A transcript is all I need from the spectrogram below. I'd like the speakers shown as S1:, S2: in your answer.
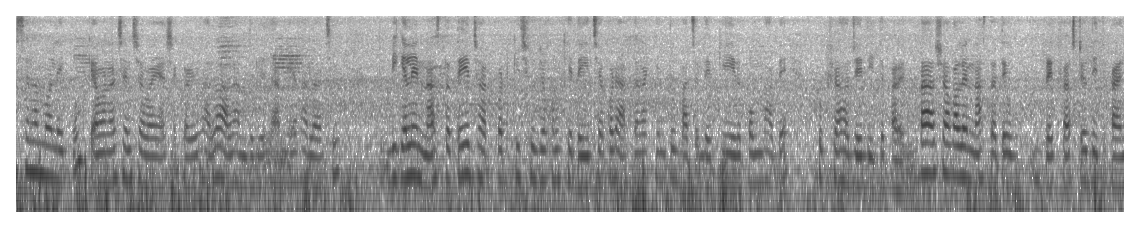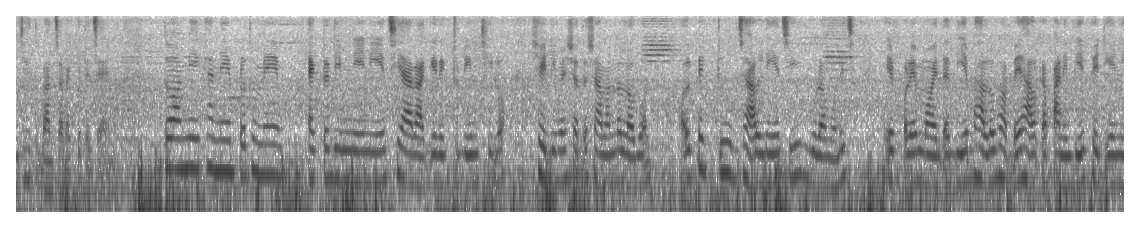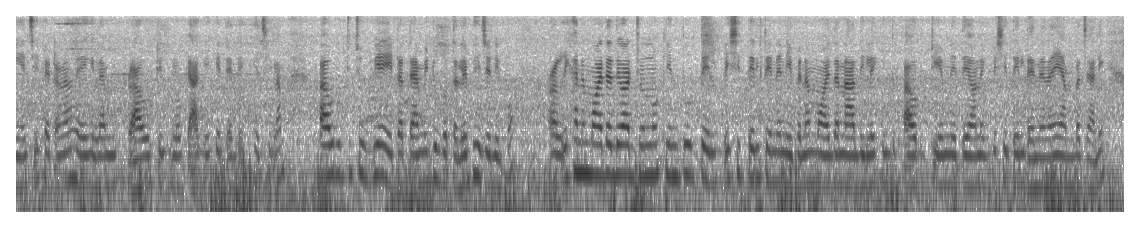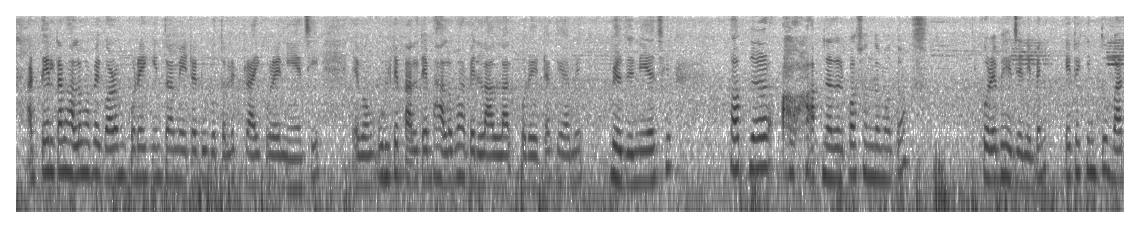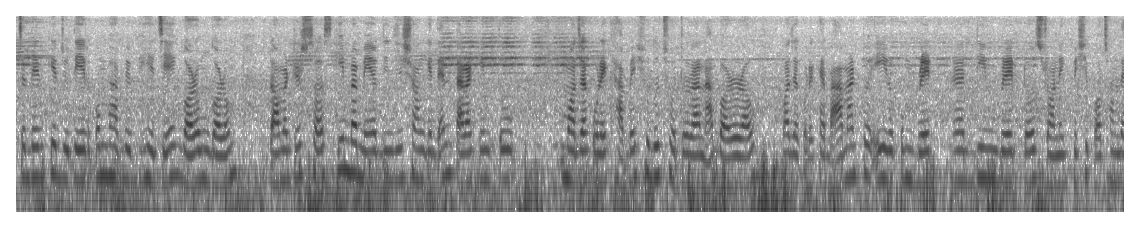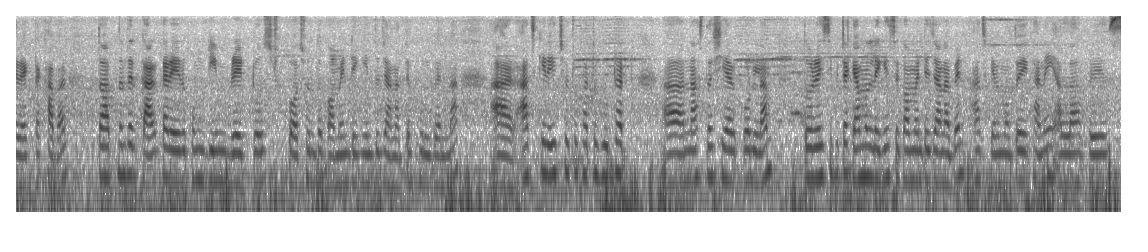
S1: আসসালামু আলাইকুম। কেমন আছেন সবাই? আশা করি ভালো, আলহামদুলিল্লাহ, আমিও ভালো আছি। বিকালের নাস্তাতে ঝটপট কিছু যখন খেতে ইচ্ছা করে, আপনারা কিন্তু বাচ্চাদেরকে এরকমভাবে খুব সহজেই দিতে পারেন বা সকালের নাস্তাতেও ব্রেকফাস্টেও দিতে পারেন, যেহেতু বাচ্চারা খেতে চায় না। তো আমি এখানে প্রথমে একটা ডিম নিয়ে নিয়েছি, আর আগের একটু ডিম ছিল। সেই ডিমের সাথে সামান্য লবণ, অল্প একটু ঝাল নিয়েছি, গুঁড়ামরিচ। এরপরে ময়দা দিয়ে ভালোভাবে হালকা পানি দিয়ে ফেটিয়ে নিয়েছি। ফেটানো হয়ে গেলে আমি পাউরুটিগুলোকে আগে কেটে রেখেছিলাম। পাউরুটি চুবিয়ে এটাতে আমি ডুবো তেলে ভেজে নিব। আর এখানে ময়দা দেওয়ার জন্য কিন্তু তেল, বেশি তেল টেনে নেবে না। ময়দা না দিলে কিন্তু পাউরুটি এমনিতে অনেক বেশি তেল টেনে নেয়, আমরা জানি। আর তেলটা ভালোভাবে গরম করে কিন্তু আমি এটা ডুবো তেলে ফ্রাই করে নিয়েছি এবং উল্টে পাল্টে ভালোভাবে লাল লাল করে এটাকে আমি ভেজে নিয়েছি। আপনারা, আপনাদের পছন্দ মতো করে ভেজে নেবেন। এটা কিন্তু বাচ্চাদেরকে যদি এরকমভাবে ভেজে গরম গরম টমেটোর সস কিংবা মেয়োনিজের সঙ্গে দেন, তারা কিন্তু মজা করে খাবে। শুধু ছোটরা না, বড়রাও মজা করে খাবে। আমার তো এইরকম ব্রেড ডিম ব্রেড টোস্ট অনেক বেশি পছন্দের একটা খাবার। তো আপনাদের কার কার এরকম ডিম ব্রেড টোস্ট পছন্দ কমেন্টে কিন্তু জানাতে ভুলবেন না। আর আজকের এই ছোটোখাটো হুটহাট নাস্তা শেয়ার করলাম। তো রেসিপিটা কেমন লেগেছে কমেন্টে জানাবেন। আজকের মতো এখানেই, আল্লাহ হাফেজ।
